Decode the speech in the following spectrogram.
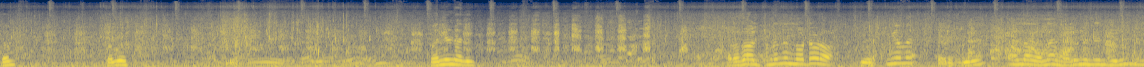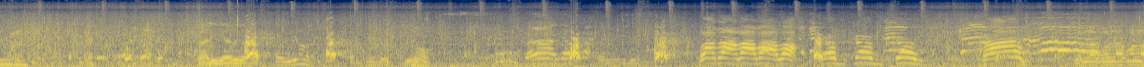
come, come on. വന്നിണ്ടാ നീ? റസാ അല്പം തന്നെ ഇങ്ങോട്ട് വിടോ ഒന്ന് എടുക്കൂല അല്ല അല്ല അങ്ങനെ നിന്നെ കളിയാണ്. വാ വാ വാ വാ വാ. കം കം കം കം കൊള്ള കൊള്ള കൊള്ള.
